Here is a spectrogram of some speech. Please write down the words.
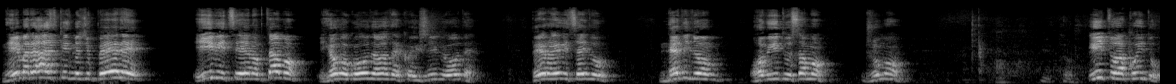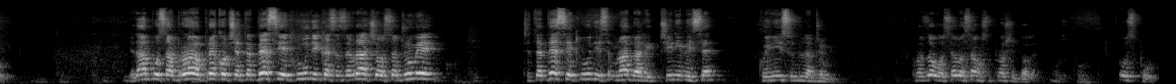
Nema razlike između Pere, Ivice jednog tamo i ovog ovdje ovdje koji živi ovdje. Pero i Ivica idu nediljom, ovi idu samo džumom. I to ako idu. Jedan put sam brojao preko 40 ljudi kad sam se vraćao sa džume. 40 ljudi sam nabali, čini mi se, koji nisu bili na džumi. Kroz ovo selo samo su prošli dole. Usput. Usput.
